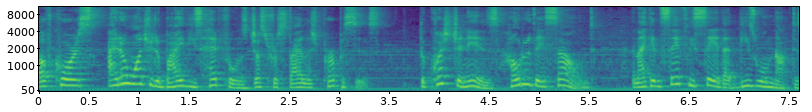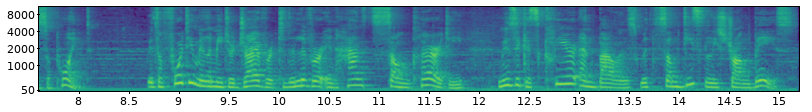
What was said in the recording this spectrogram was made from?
Of course, I don't want you to buy these headphones just for stylish purposes. The question is, how do they sound? And I can safely say that these will not disappoint. With a 40mm driver to deliver enhanced sound clarity, music is clear and balanced with some decently strong bass.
